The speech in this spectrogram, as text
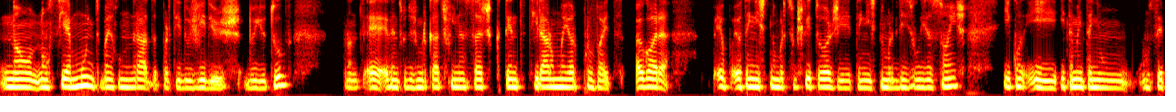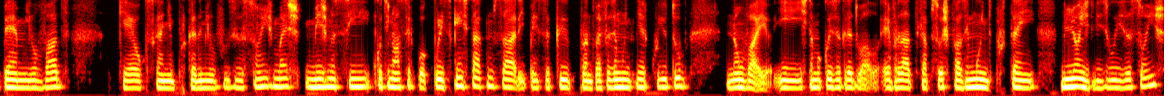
não, não se é muito bem remunerado a partir dos vídeos do YouTube. Pronto, é, é dentro dos mercados financeiros que tente tirar um maior proveito. Agora, eu, eu tenho este número de subscritores e tenho este número de visualizações e, e, e também tenho um, um CPM elevado que é o que se ganha por cada mil visualizações, mas mesmo assim continua a ser pouco. Por isso, quem está a começar e pensa que pronto, vai fazer muito dinheiro com o YouTube, não vai. E isto é uma coisa gradual. É verdade que há pessoas que fazem muito porque têm milhões de visualizações,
